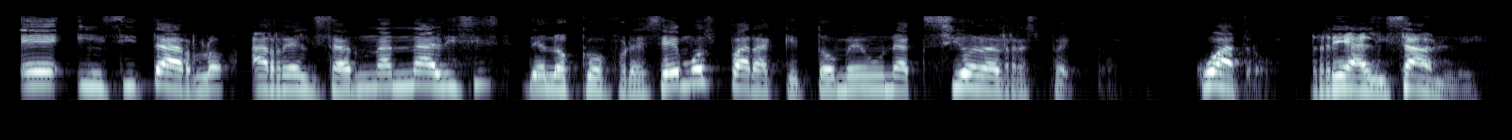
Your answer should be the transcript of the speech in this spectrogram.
e incitarlo a realizar un análisis de lo que ofrecemos para que tome una acción al respecto. 4. Realizable.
